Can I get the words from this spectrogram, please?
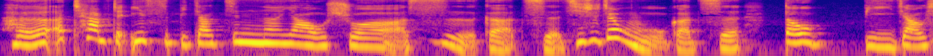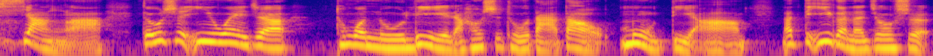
和 attempt 意思比较近呢，要说四个词，其实这五个词都比较像啦，都是意味着通过努力，然后试图达到目的啊。那第一个呢，就是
